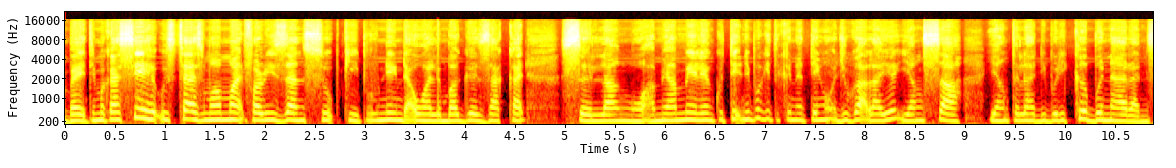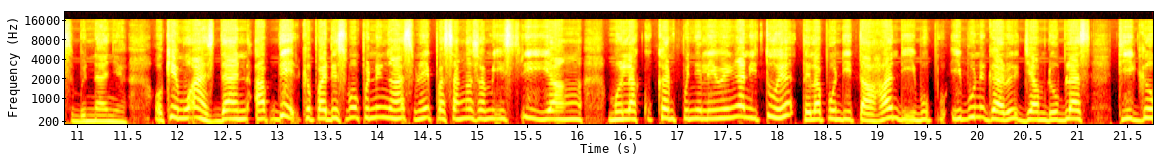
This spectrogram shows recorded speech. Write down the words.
Baik, terima kasih Ustaz Muhammad Farizan Subki, Peruning Dakwah Lembaga Zakat Selangor. Amil-amil yang kutip ni pun kita kena tengok jugalah ya, yang sah, yang telah diberi kebenaran sebenarnya. Okey Muaz, dan update kepada semua pendengar, sebenarnya pasangan suami isteri yang melakukan penyelewengan itu ya, telah pun ditahan di Ibu Ibu Negara jam 12.35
